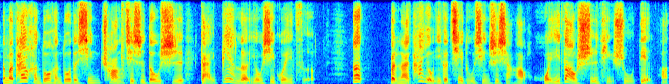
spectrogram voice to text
那么它有很多很多的新创，其实都是改变了游戏规则。本来他有一个企图心，是想要回到实体书店啊。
